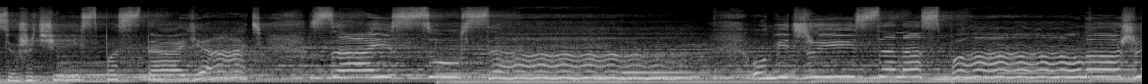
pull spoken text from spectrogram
Все же честь постоять за Иисуса. Он ведь жизнь за нас положил.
